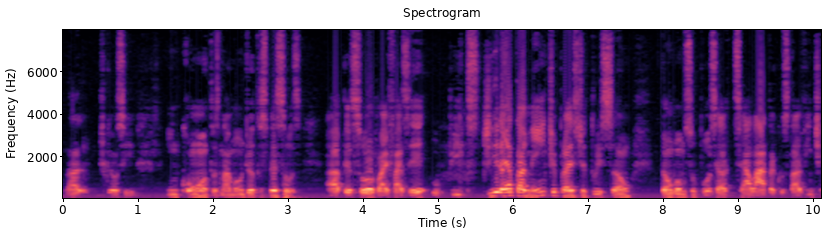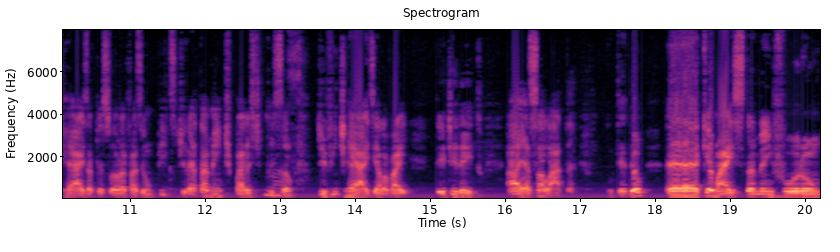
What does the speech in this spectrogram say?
na, digamos assim, em contas, na mão de outras pessoas a pessoa vai fazer o Pix diretamente para a instituição. Então vamos supor, se a, se a, lata custar 20 reais, a pessoa vai fazer um Pix diretamente para a instituição Nossa. de 20 reais e ela vai ter direito a essa lata. Entendeu? É, que mais? Também foram.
